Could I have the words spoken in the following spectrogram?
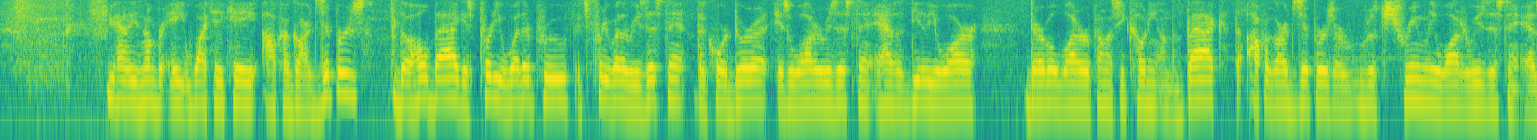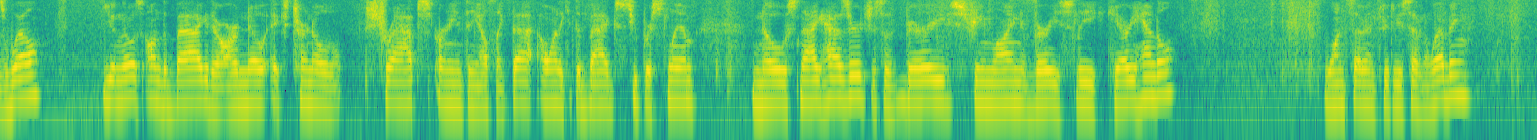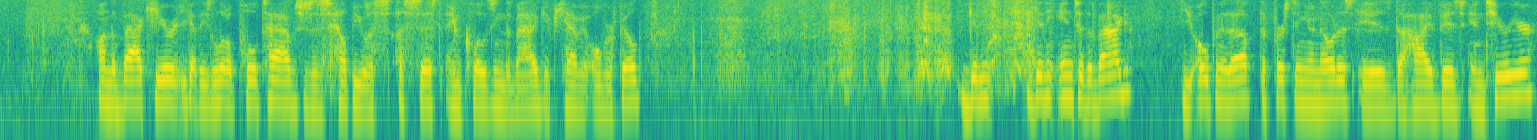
You have these number 8 YKK Aqua Guard zippers. The whole bag is pretty weatherproof. It's pretty weather resistant. The Cordura is water resistant. It has a DWR durable water repellency coating on the back. The Aqua Guard zippers are extremely water resistant as well. You'll notice on the bag there are no external straps or anything else like that. I want to keep the bag super slim, no snag hazards, just a very streamlined, very sleek carry handle. 17337 webbing. On the back here, you got these little pull tabs to just help you assist in closing the bag if you have it overfilled. Getting, getting into the bag, you open it up. The first thing you'll notice is the high vis interior.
